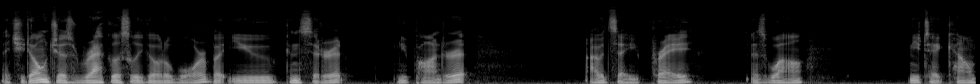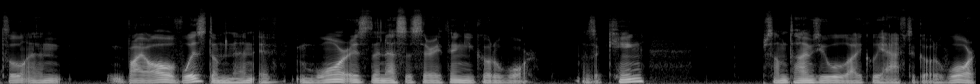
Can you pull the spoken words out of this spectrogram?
that you don't just recklessly go to war, but you consider it, you ponder it. I would say you pray as well you take counsel, and by all of wisdom, then, if war is the necessary thing, you go to war. As a king, sometimes you will likely have to go to war.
